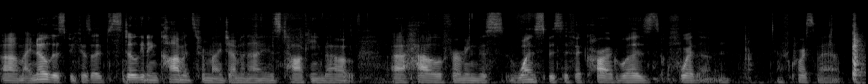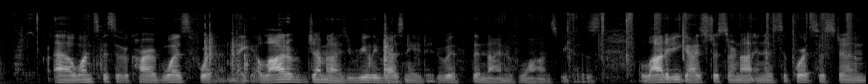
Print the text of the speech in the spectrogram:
Um, I know this because I'm still getting comments from my Geminis talking about uh, how affirming this one specific card was for them. Of course, Matt. Uh, one specific card was for them. Like a lot of Geminis really resonated with the Nine of Wands because a lot of you guys just are not in a support system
